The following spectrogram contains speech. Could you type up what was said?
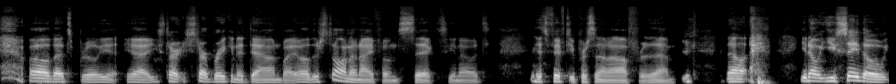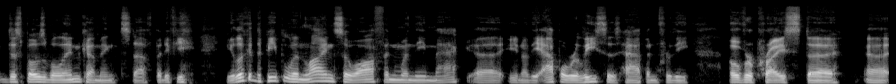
oh, that's brilliant! Yeah, you start you start breaking it down by oh, they're still on an iPhone six. You know, it's it's fifty percent off for them. Now, you know, you say though disposable income and stuff, but if you if you look at the people in line so often when the Mac, uh, you know, the Apple releases happen for the overpriced uh, uh,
